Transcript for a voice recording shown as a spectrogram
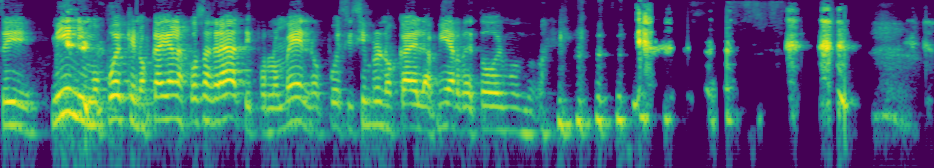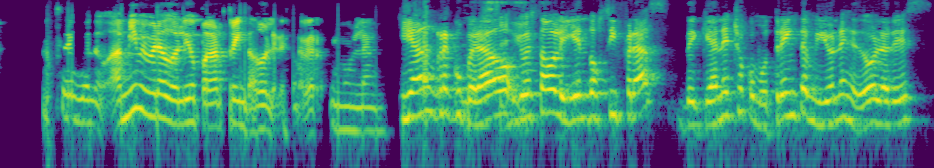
sí. Mínimo, pues, que nos caigan las cosas gratis, por lo menos, pues, si siempre nos cae la mierda de todo el mundo. Bueno, a mí me hubiera dolido pagar 30 dólares para ver Mulan. Y han recuperado, Sí. yo he estado leyendo cifras de que han hecho como 30 millones de dólares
